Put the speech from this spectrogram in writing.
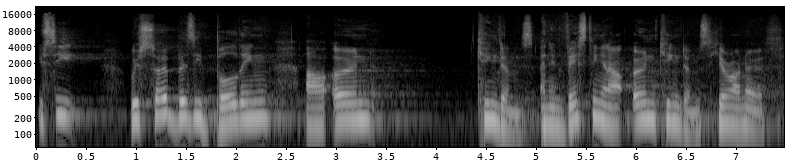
You see, we're so busy building our own kingdoms and investing in our own kingdoms here on earth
